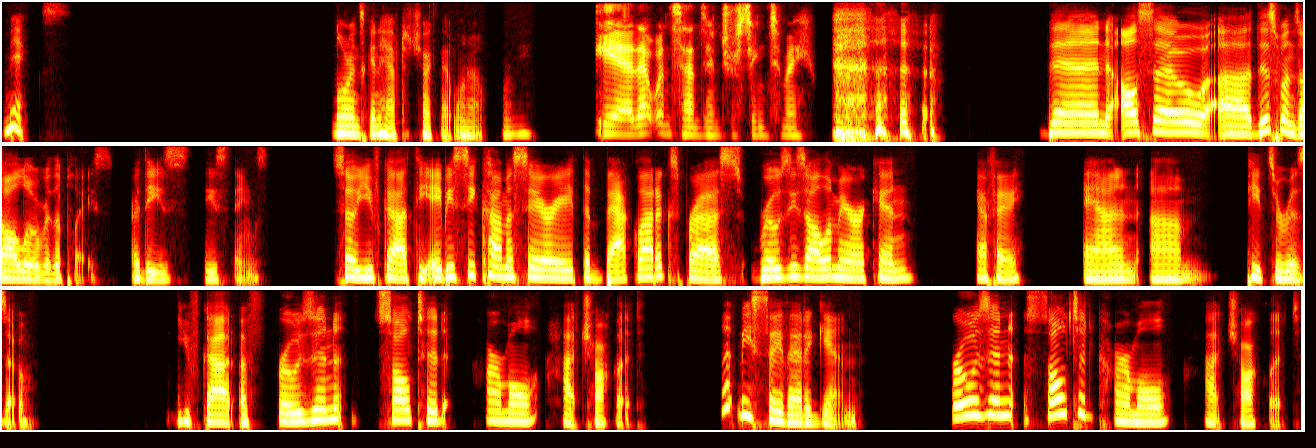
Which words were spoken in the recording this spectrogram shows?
mix. Lauren's going to have to check that one out for me. Yeah, that one sounds interesting to me. then also uh, this one's all over the place are these these things So you've got the ABC Commissary, the Backlot Express, Rosie's All American Cafe, and um, Pizza Rizzo. You've got a frozen salted caramel hot chocolate. Let me say that again frozen salted caramel hot chocolate.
